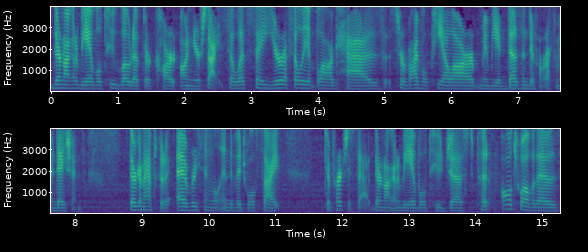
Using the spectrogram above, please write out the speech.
they're not going to be able to load up their cart on your site. So let's say your affiliate blog has survival PLR, maybe a dozen different recommendations. They're going to have to go to every single individual site to purchase that. They're not going to be able to just put all 12 of those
